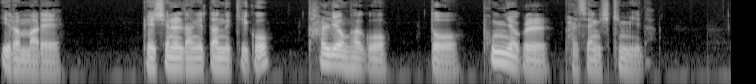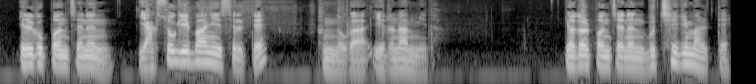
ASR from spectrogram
이런 말에 배신을 당했다 느끼고 탈령하고 또 폭력을 발생시킵니다. 일곱 번째는 약속 위반이 있을 때 분노가 일어납니다. 여덟 번째는 무책임할 때,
